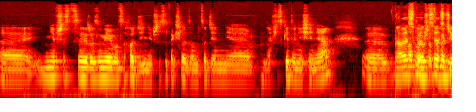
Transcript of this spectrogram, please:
E, nie wszyscy rozumieją o co chodzi, nie wszyscy tak śledzą codziennie wszystkie doniesienia. No ale słuchaj, o co chodzi?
